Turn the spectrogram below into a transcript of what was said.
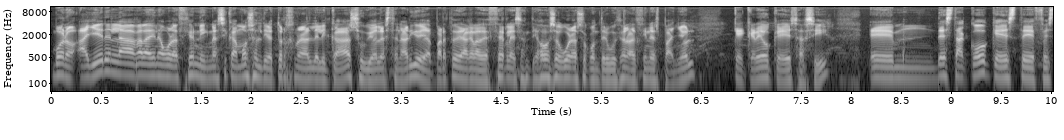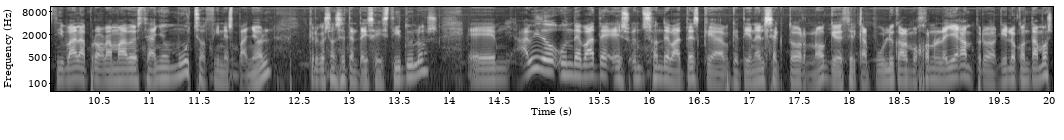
Bueno, ayer en la gala de inauguración, Ignacio Camos, el director general del ICA, subió al escenario y aparte de agradecerle a Santiago Segura su contribución al cine español, que creo que es así, em, destacó que este festival ha programado este año mucho cine español, creo que son 76 títulos. Em, ha habido un debate, son debates que, tiene el sector, ¿no? Quiero decir que al público a lo mejor no le llegan, pero aquí lo contamos,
